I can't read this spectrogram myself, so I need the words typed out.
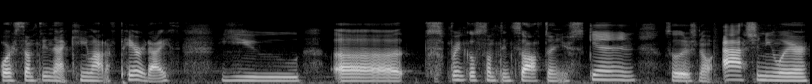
or something that came out of paradise. You uh, sprinkle something soft on your skin so there's no ash anywhere,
